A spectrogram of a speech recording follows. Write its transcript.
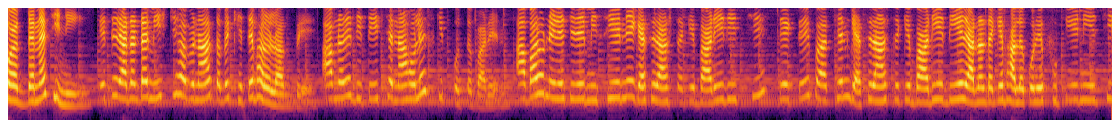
কয়েক দানা চিনি। এতে রান্নাটা মিষ্টি হবে না, তবে খেতে ভালো লাগবে। আপনাদের দিতে ইচ্ছে না হলে স্কিপ করতে পারেন। আবারও নেড়ে চেড়ে মিশিয়ে নিয়ে গ্যাসের আঁচটাকে বাড়িয়ে দিচ্ছি। দেখতেই পাচ্ছেন, গ্যাসের আঁচটাকে বাড়িয়ে দিয়ে রান্নাটাকে ভালো করে ফুটিয়ে নিয়েছি।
